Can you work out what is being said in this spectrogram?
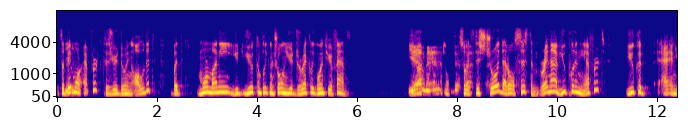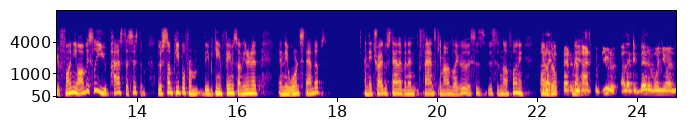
It's a bit Mhm. more effort because you're doing all of it, but more money, you, you're complete control and you're directly going to your fans. You're Yeah, not- man. So it's destroyed that whole system. Right now, if you put in the effort, you could, and you're funny, obviously, you passed the system. There's some people from, they became famous on the internet and they weren't stand ups. and they tried to stand up, and then fans came out and like, oh, this is this is not funny. I You like it better behind a computer. I like it better when you're on,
